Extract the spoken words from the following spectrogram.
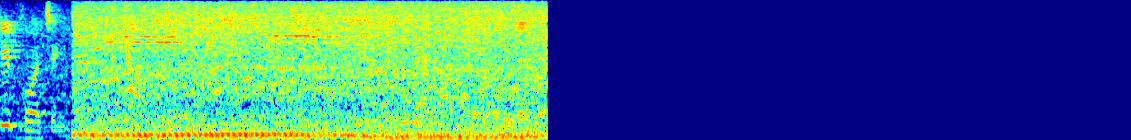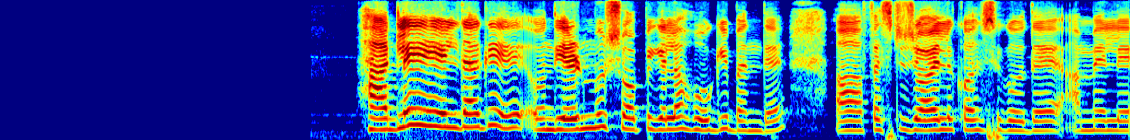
ಕೀಪ್ ವಾಚಿಂಗ್ ಆಗಲೇ ಹೇಳ್ದಾಗೆ ಒಂದು ಎರಡು ಮೂರು ಶಾಪಿಗೆಲ್ಲ ಹೋಗಿ ಬಂದೆ. ಫಸ್ಟ್ ಜಾಯಲ್ ಕಾಸಿಗೆ ಹೋದೆ ಆಮೇಲೆ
